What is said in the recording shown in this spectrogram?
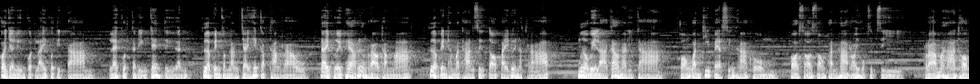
ก็อย่าลืมกดไลค์กดติดตาม และกดกระดิ่งแจ้งเตือน เพื่อเป็นกำลังใจให้กับทางเรา ได้เผยแพร่เรื่องราวธรรมะ เพื่อเป็นธรรมทานสืบต่อไปด้วยนะครับ เมื่อเวลา 9 นาฬิกาของวันที่ 8 สิงหาคม พศ 2564 พระมหาทอง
